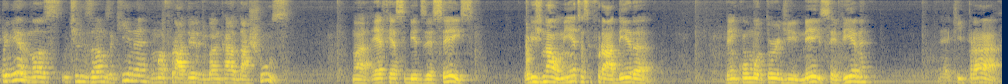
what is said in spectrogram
Primeiro nós utilizamos aqui né, uma furadeira de bancada da Chus, uma FSB 16. Originalmente essa furadeira vem com motor de meio CV, né? É, que para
